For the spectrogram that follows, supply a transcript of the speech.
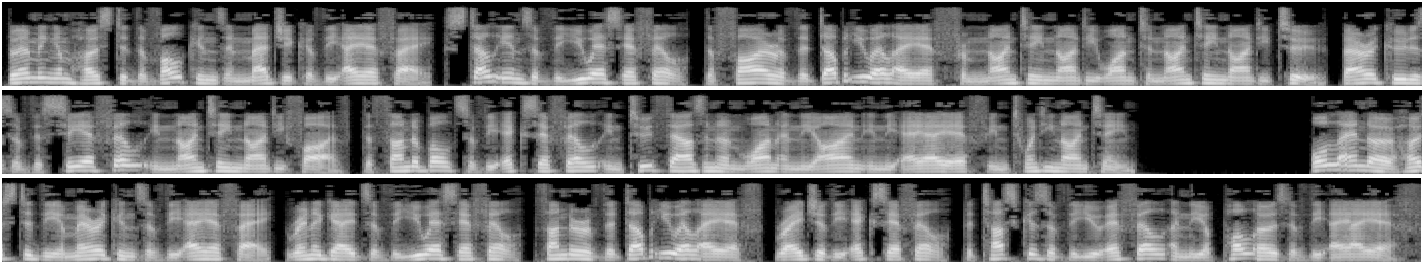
Birmingham hosted the Vulcans and Magic of the AFA, Stallions of the USFL, the Fire of the WLAF from 1991 to 1992, Barracudas of the CFL in 1995, the Thunderbolts of the XFL in 2001 and the Iron in the AAF in 2019. Orlando hosted the Americans of the AFA, Renegades of the USFL, Thunder of the WLAF, Rage of the XFL, the Tuskers of the UFL and the Apollos of the AAF.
